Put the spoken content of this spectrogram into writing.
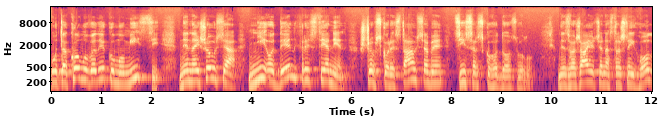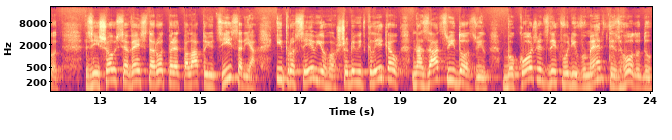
У такому великому місці не знайшовся ні один християнин, щоб скористався би цісарського дозволу. Незважаючи на страшний голод, зійшовся весь народ перед палатою цісаря і просив його, щоби відкликав назад свій дозвіл, бо кожен з них волів вмерти з голоду,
